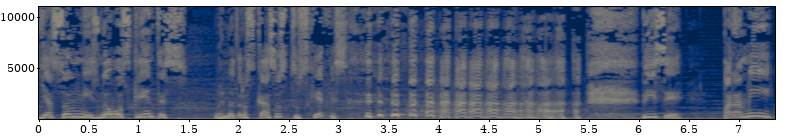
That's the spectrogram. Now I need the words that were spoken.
ya son mis nuevos clientes, o en otros casos, tus jefes. Dice, para mí,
